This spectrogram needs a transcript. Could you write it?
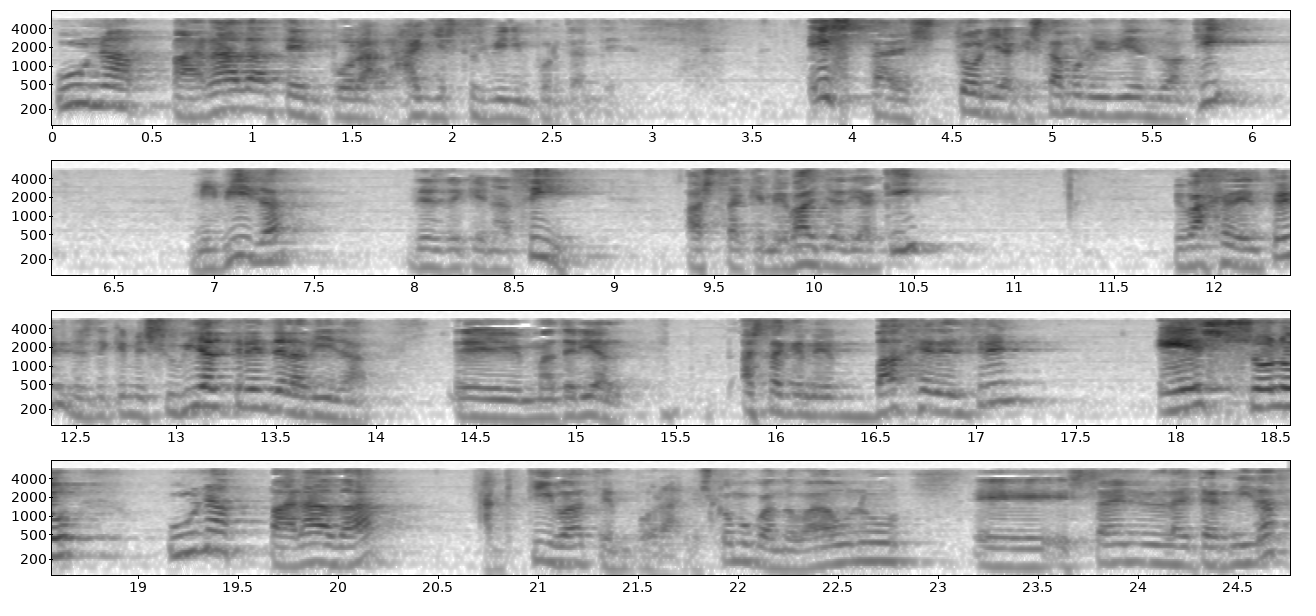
una parada temporal. Ay, esto es bien importante. Esta historia que estamos viviendo aquí, mi vida, desde que nací hasta que me vaya de aquí, me baje del tren, desde que me subí al tren de la vida eh, material hasta que me baje del tren, es solo una parada activa temporal. Es como cuando va uno, eh, está en la eternidad,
